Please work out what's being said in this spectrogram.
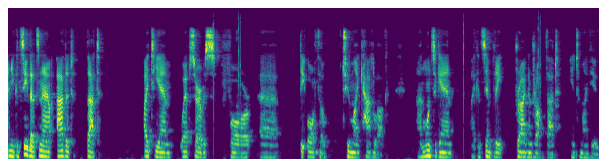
And you can see that it's now added that ITM web service for uh, the ortho to my catalog. And once again, I can simply drag and drop that into my view.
